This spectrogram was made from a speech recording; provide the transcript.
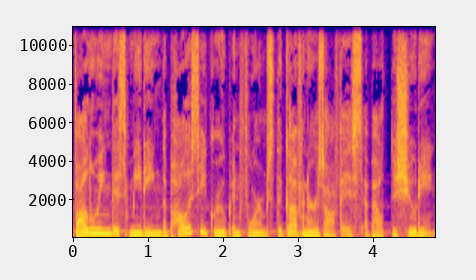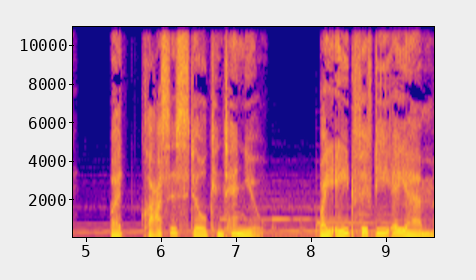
Following this meeting, the policy group informs the governor's office about the shooting, but classes still continue. By 8:50 a.m.,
